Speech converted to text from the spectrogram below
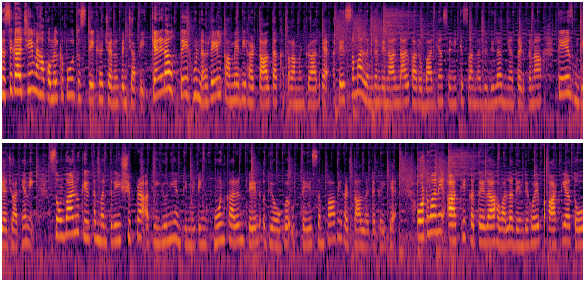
ਸਤਿ ਸ਼੍ਰੀ ਅਕਾਲ ਜੀ, ਮੈਂ ਹਾਂ ਕੋਮਲ ਕਪੂਰ, ਤੁਸੀਂ ਦੇਖ ਰਹੇ ਹੋ ਚੈਨਲ ਪੰਜਾਬੀ। ਕੈਨੇਡਾ ਉੱਤੇ ਹੁਣ ਰੇਲ ਕਾਮਿਆਂ ਦੀ ਹੜਤਾਲ ਦਾ ਖਤਰਾ ਮੰਡਰਾ ਰਿਹਾ ਹੈ ਅਤੇ ਸਮਾਂ ਲੰਘਣ ਦੇ ਨਾਲ ਨਾਲ ਕਾਰੋਬਾਰੀਆਂ ਸਣੇ ਕਿਸਾਨਾਂ ਦੇ ਦਿਲਾਂ ਦੀਆਂ ਧੜਕਣਾਂ ਤੇਜ਼ ਹੁੰਦੀਆਂ ਜਾ ਰਹੀਆਂ ਨੇ। ਸੋਮਵਾਰ ਨੂੰ ਕਿਰਤ ਮੰਤਰੀ ਸ਼ਿਪਰਾ ਅਤੇ ਯੂਨੀਅਨ ਦੀ ਮੀਟਿੰਗ ਹੋਣ ਕਾਰਨ ਰੇਲ ਉਦਯੋਗ ਉੱਤੇ ਸੰਭਾਵੀ ਹੜਤਾਲ ਲਟਕ ਗਈ ਹੈ। ਆਟੋਆ ਨੇ ਆਰਥਿਕ ਖਤਰੇ ਦਾ ਹਵਾਲਾ ਦਿੰਦੇ ਹੋਏ ਪਾਰਟੀਆਂ ਤੋਂ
